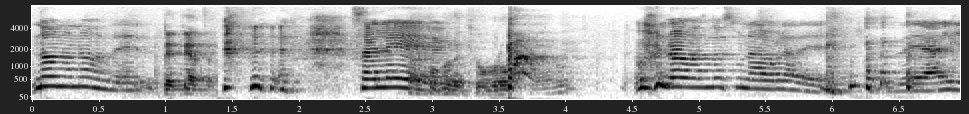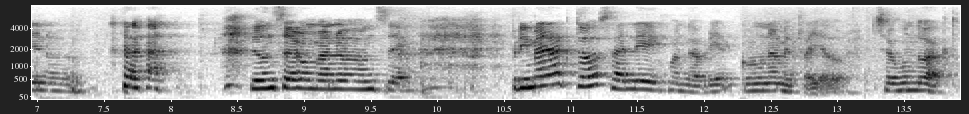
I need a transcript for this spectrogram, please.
no, no, no, de, De teatro. sale ¿Tampoco de que obró no, no es una obra de, de alguien o de un ser humano de un ser. Primer acto sale Juan Gabriel con una ametralladora. Segundo acto,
